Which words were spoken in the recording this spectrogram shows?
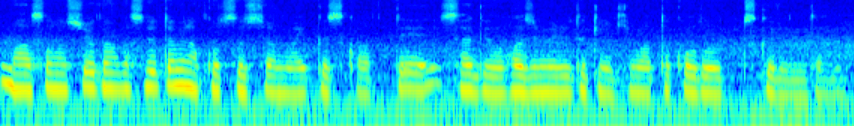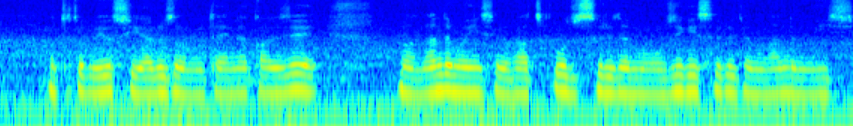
らまあその習慣化するためのコツとしてはまあいくつかあって作業を始める時に決まった行動を作るみたいな、まあ、例えばよしやるぞみたいな感じでまあ何でもいいんですよガッツポーズするでもお辞儀するでも何でもいいし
